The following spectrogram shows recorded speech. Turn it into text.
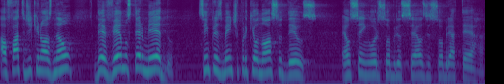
ao fato de que nós não devemos ter medo, simplesmente porque o nosso Deus é o Senhor sobre os céus e sobre a terra.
